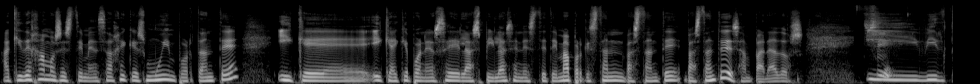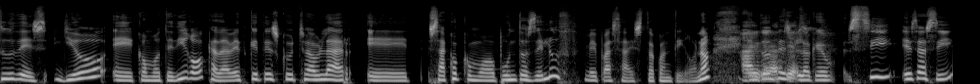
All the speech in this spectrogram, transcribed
Aquí dejamos este mensaje que es muy importante y que, y que hay que ponerse las pilas en este tema porque están bastante, bastante desamparados. Y virtudes, yo, eh, como te digo, cada vez que te escucho hablar, eh, saco como puntos de luz. Me pasa esto contigo, ¿no? Entonces, lo que sí es así.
